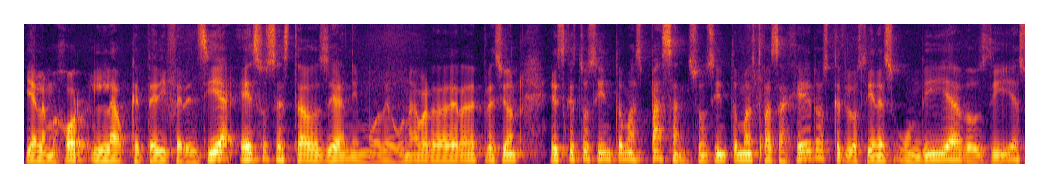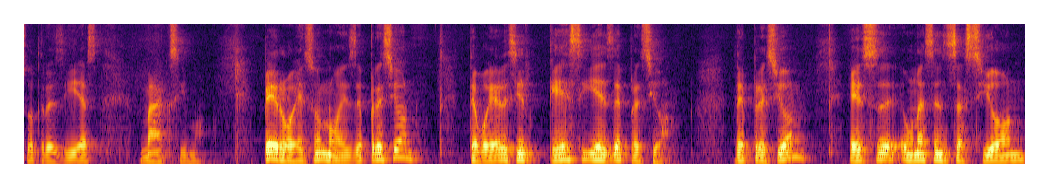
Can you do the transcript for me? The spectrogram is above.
y a lo mejor lo que te diferencia esos estados de ánimo de una verdadera depresión es que estos síntomas pasan, son síntomas pasajeros que los tienes un día, dos días o tres días máximo. Pero eso no es depresión. Te voy a decir qué sí es depresión. Depresión es eh, una sensación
